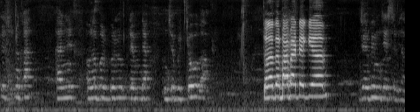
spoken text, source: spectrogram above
विसरू नका आणि आम्हाला भरभरून प्रेम द्या आमचे व्हिडिओ बघा चला तर बाय बाय टेक केअर जय भीम जय श्रीराम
